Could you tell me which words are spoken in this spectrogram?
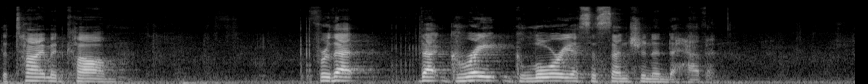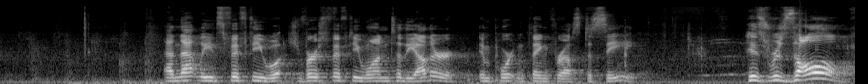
The time had come for that, that great, glorious ascension into heaven. And that leads 50, verse 51 to the other important thing for us to see his resolve.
